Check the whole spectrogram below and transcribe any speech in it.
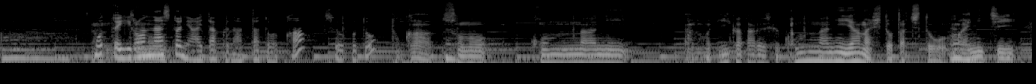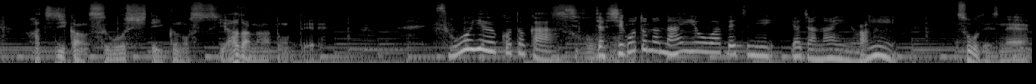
あー。もっといろんな人に会いたくなったとか？そういうこと？とか、うん。そのこんなにあの言い方あれですけどこんなに嫌な人たちとうん。毎日8時間過ごしていくの嫌だなと思って、そういうことか。じゃあ仕事の内容は別に嫌じゃないのに。そうですね。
